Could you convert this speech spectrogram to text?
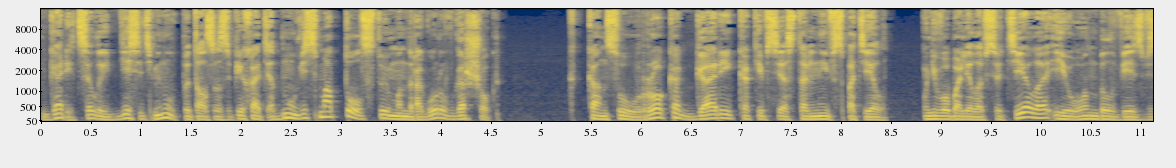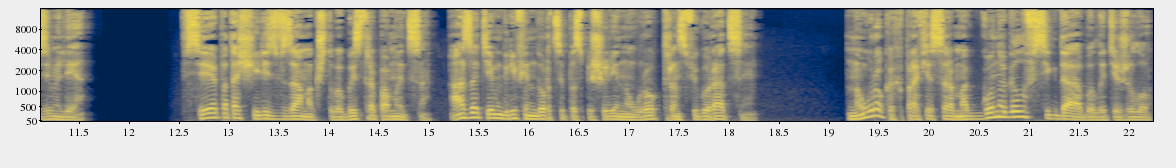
Гарри целые десять минут пытался запихать одну весьма толстую мандрагору в горшок. К концу урока Гарри, как и все остальные, вспотел. У него болело все тело, и он был весь в земле. Все потащились в замок, чтобы быстро помыться, а затем гриффиндорцы поспешили на урок трансфигурации. На уроках профессора МакГонагал всегда было тяжело,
